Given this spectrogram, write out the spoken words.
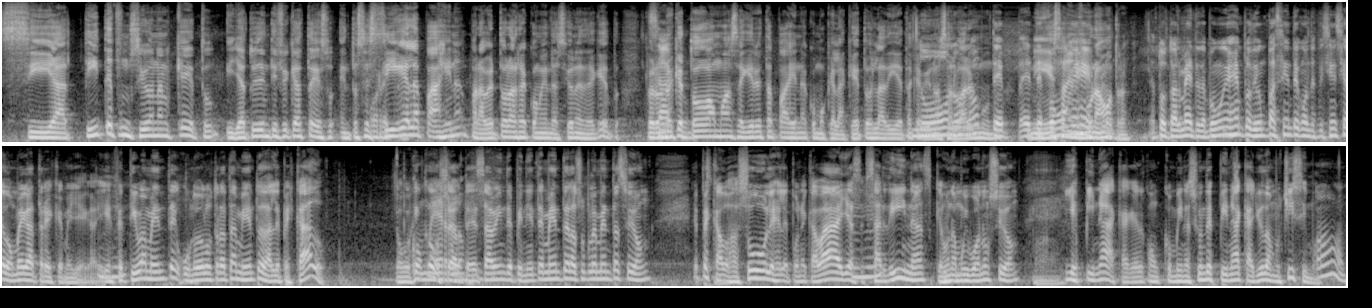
Si a ti te funciona el keto y ya tú identificaste eso, entonces Correcto. sigue la página para ver todas las recomendaciones de keto. Pero no es que todos vamos a seguir esta página como que la keto es la dieta que vino a salvar el mundo. Te, eh, ni te esa ni ninguna otra. Totalmente. Te pongo un ejemplo de un paciente con deficiencia de omega 3 que me llega. Y efectivamente, uno de los tratamientos es darle pescado. Lógico, o sea, ustedes saben, independientemente de la suplementación, es pescados azules, se le pone caballas, sardinas, que es una muy buena opción, y espinaca, que con combinación de espinaca ayuda muchísimo. Oh.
